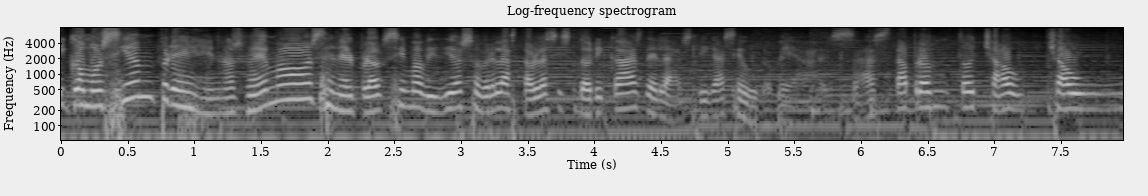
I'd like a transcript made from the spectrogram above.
Y como siempre, nos vemos en el próximo vídeo sobre las tablas históricas de las ligas europeas. Hasta pronto, chao, chao.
